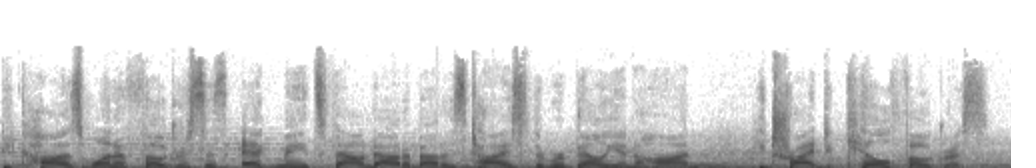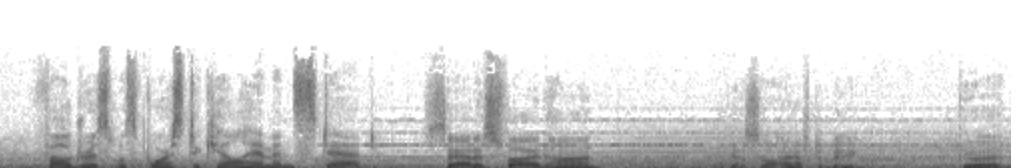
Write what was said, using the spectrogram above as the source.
Because one of Fodris's eggmates found out about his ties to the rebellion, Han. He tried to kill Fodris. Fodris was forced to kill him instead. Satisfied, Han? I guess I'll have to be. Good.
